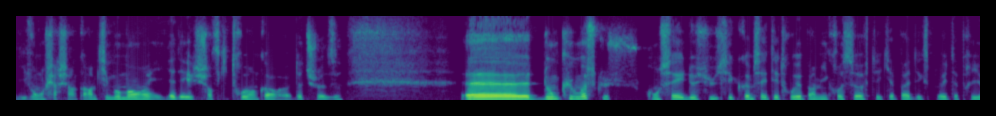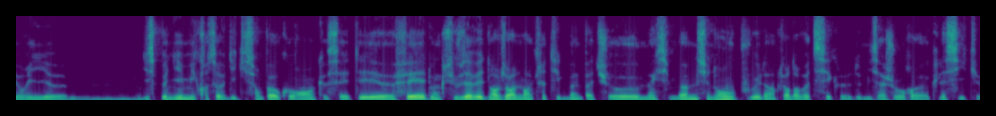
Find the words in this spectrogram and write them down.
ils vont chercher encore un petit moment et il y a des chances qu'ils trouvent encore d'autres choses. Euh, donc moi ce que je conseille dessus, c'est que comme ça a été trouvé par Microsoft et qu'il n'y a pas d'exploit a priori euh, disponible, Microsoft dit qu'ils sont pas au courant que ça a été euh, fait. Donc si vous avez de l'environnement critique, ben, le patch au maximum. Sinon, vous pouvez l'inclure dans votre cycle de mise à jour classique.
